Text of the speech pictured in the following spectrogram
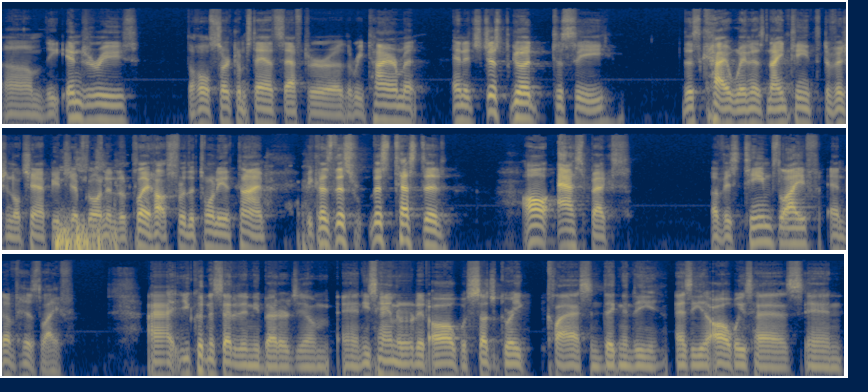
um, the injuries, the whole circumstance after uh, the retirement. And it's just good to see this guy win his 19th divisional championship going into the playoffs for the 20th time because this this tested all aspects of his team's life and of his life. I, you couldn't have said it any better, Jim. And he's handled it all with such great class and dignity as he always has. And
